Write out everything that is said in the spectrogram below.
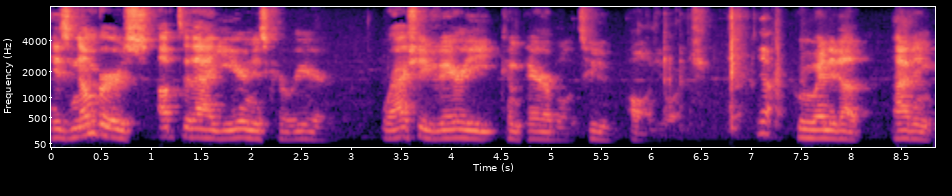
His numbers up to that year in his career were actually very comparable to Paul George. Yeah. Who ended up having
